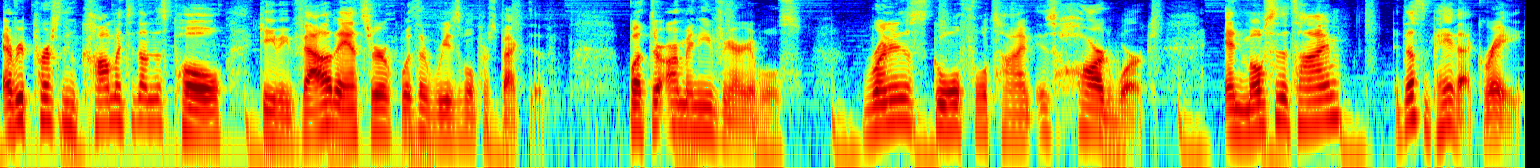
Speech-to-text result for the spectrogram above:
every person who commented on this poll gave a valid answer with a reasonable perspective. But there are many variables. Running a school full-time is hard work, and most of the time, it doesn't pay that great.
